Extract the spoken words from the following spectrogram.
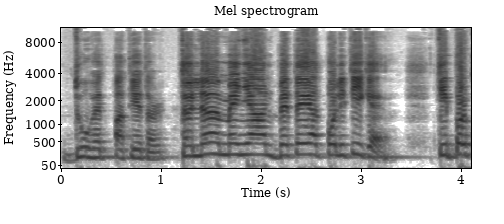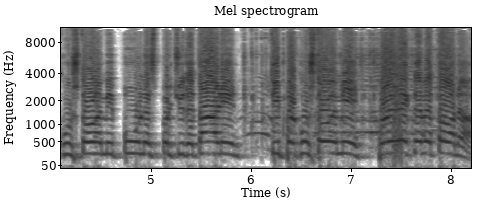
duhet patjetër të lëmë menjanë betejat politike, t'i përkushtohemi punës për qytetarin, t'i përkushtohemi projekteve tona.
